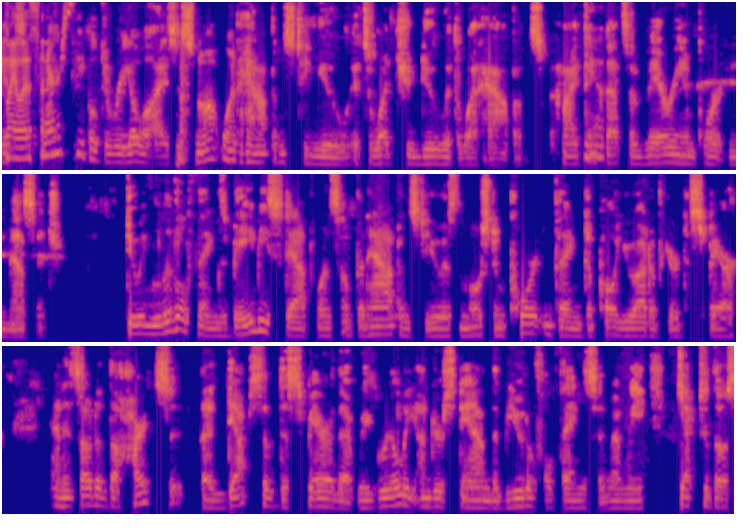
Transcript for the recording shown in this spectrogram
My listeners? people to realize it's not what happens to you, it's what you do with what happens. And I think Yeah. that's a very important message. Doing little things, baby step when something happens to you is the most important thing to pull you out of your despair. And it's out of the hearts, the depths of despair that we really understand the beautiful things and when we get to those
